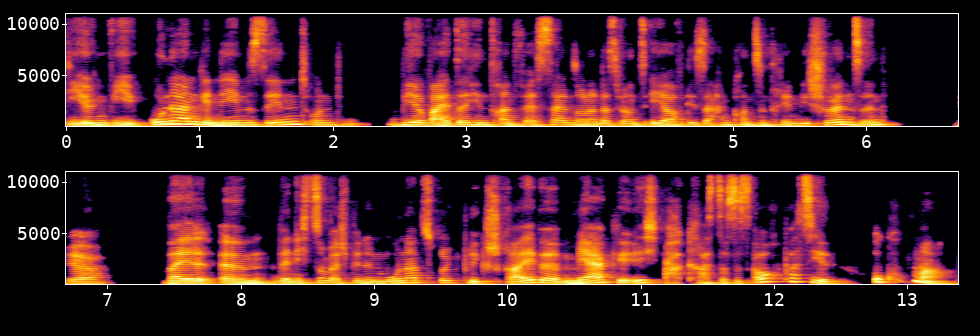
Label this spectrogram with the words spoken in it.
die irgendwie unangenehm sind und wir weiterhin dran festhalten, sondern dass wir uns eher auf die Sachen konzentrieren, die schön sind. Ja. Weil ähm, wenn ich zum Beispiel einen Monatsrückblick schreibe, merke ich, ach krass, das ist auch passiert. Oh, guck mal,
